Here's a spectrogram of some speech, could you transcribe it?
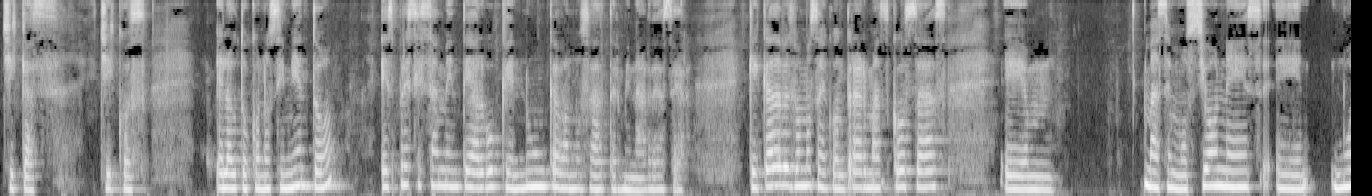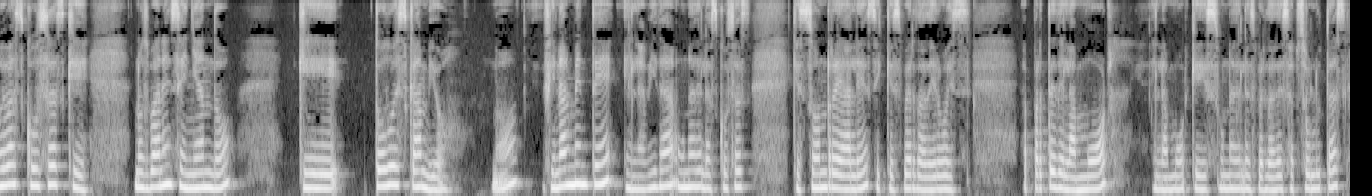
chicas chicos. El autoconocimiento es precisamente algo que nunca vamos a terminar de hacer, que cada vez vamos a encontrar más cosas, em, más emociones, eh, nuevas cosas que nos van enseñando que todo es cambio, ¿no? Finalmente, en la vida, una de las cosas que son reales y que es verdadero es, aparte del amor, el amor que es una de las verdades absolutas,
